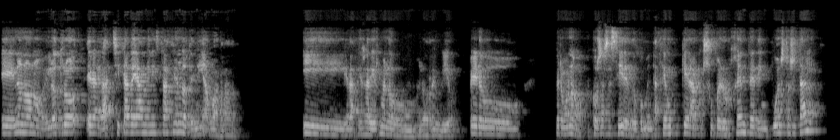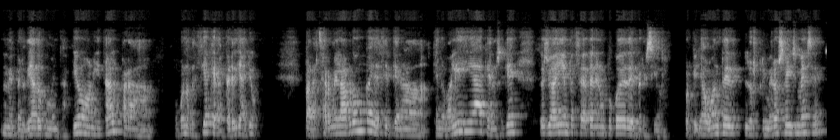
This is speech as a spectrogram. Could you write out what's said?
No, no, no, el otro era la chica de administración, lo tenía guardado y gracias a Dios me lo, reenvió. Pero, pero bueno, cosas así de documentación que era súper urgente, de impuestos y tal, me perdía documentación y tal para, o bueno, decía que la perdía yo, para echarme la bronca y decir que no valía, que no sé qué. Entonces yo ahí empecé a tener un poco de depresión, porque yo aguanté los primeros seis meses,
